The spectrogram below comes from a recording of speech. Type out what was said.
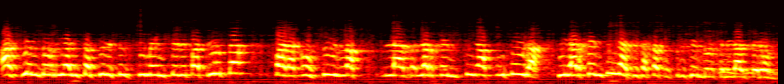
haciendo realizaciones en su mente de patriota para construir la, la Argentina futura y la Argentina que ya está construyendo el general Perón.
